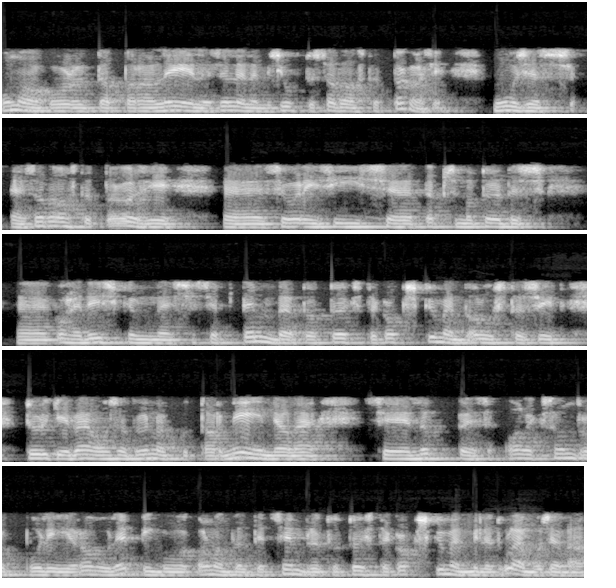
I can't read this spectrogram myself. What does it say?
omakorda paralleele sellele, mis juhtus sada aastat tagasi. muuseas, äh, sada aastat tagasi, äh, see oli siis täpsemalt öeldes kaheteistkümnes september tuhat üheksasada kakskümmend alustasid Türgi väeosad rünnakut Armeeniale. see lõppes Aleksandropoli rahulepinguga kolmandal detsembril tuhat üheksasada kakskümmend, mille tulemusena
